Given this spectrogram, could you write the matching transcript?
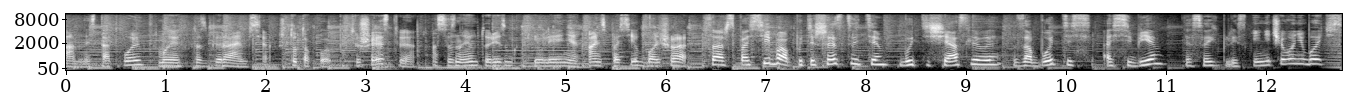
Анной Статвой. Мы разбираемся, что такое путешествие, осознаем туризм как явление. Ань, спасибо большое. Саш, спасибо. Путешествуйте, будьте счастливы, заботьтесь о себе и о своих близких. И ничего не бойтесь.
